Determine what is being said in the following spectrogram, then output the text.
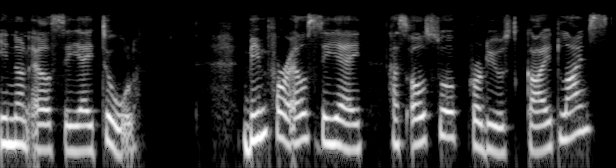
in an LCA tool. BIM for LCA has also produced guidelines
